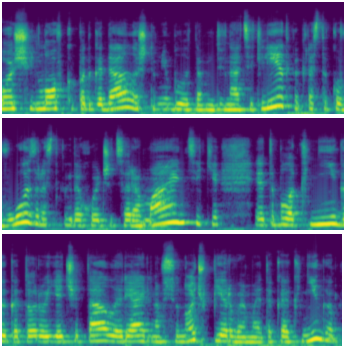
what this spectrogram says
очень ловко подгадала, что мне было там 12 лет, как раз такой возраст, когда хочется романтики. Это была книга, которую я читала реально всю ночь, первая моя такая книга.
